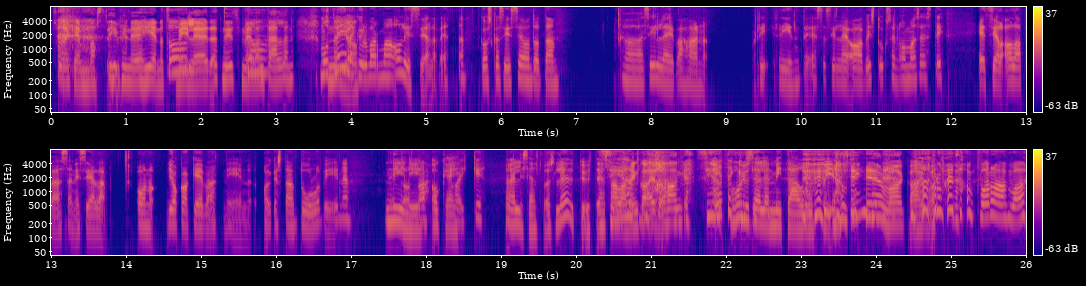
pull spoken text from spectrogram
Se on oikein massiivinen ja hienot to, bileet, että nyt meillä on tällainen. Mutta no meillä joo. kyllä varmaan olisi siellä vettä, koska siis se on tota, ää, silleen vähän ri, rinteessä, silleen aavistuksen omaisesti – että siellä alapäässä, niin siellä on joka kevät niin oikeastaan tulviine. Niin, niin tota, okei. Okay. Kaikki. No eli sieltä voisi löytyä tehdä salainen kaivohanke. Ette voisi... kysele mitään lupia, sinne vaan kaivaa. Ruvetaan poraamaan.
